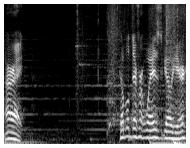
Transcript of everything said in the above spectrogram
Alright. Couple different ways to go here.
